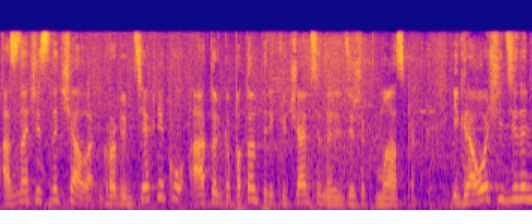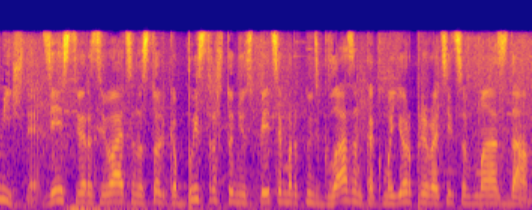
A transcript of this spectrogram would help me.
а значит сначала гробим технику, а только потом переключаемся на людишек в масках. Игра очень динамичная, действие развивается настолько быстро, что не успеете моргнуть глазом, как майор превратится в Маздам.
